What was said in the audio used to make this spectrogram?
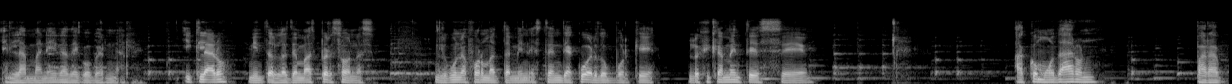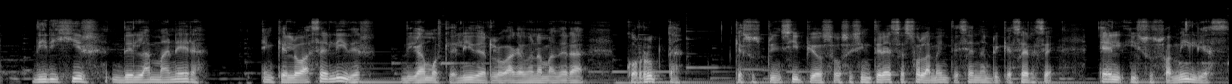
en la manera de gobernar. Y claro, mientras las demás personas de alguna forma también estén de acuerdo porque lógicamente se acomodaron para dirigir de la manera en que lo hace el líder, digamos que el líder lo haga de una manera corrupta, que sus principios o sus intereses solamente sean enriquecerse él y sus familias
